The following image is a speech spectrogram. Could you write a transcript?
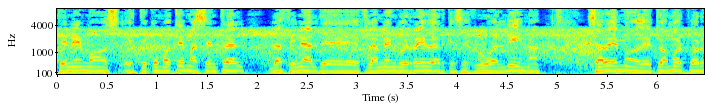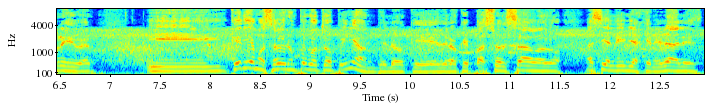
tenemos este, como tema central la final de Flamengo y River, que se jugó en Lima. Sabemos de tu amor por River. Y queríamos saber un poco tu opinión de lo que, de lo que pasó el sábado, así en líneas generales.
